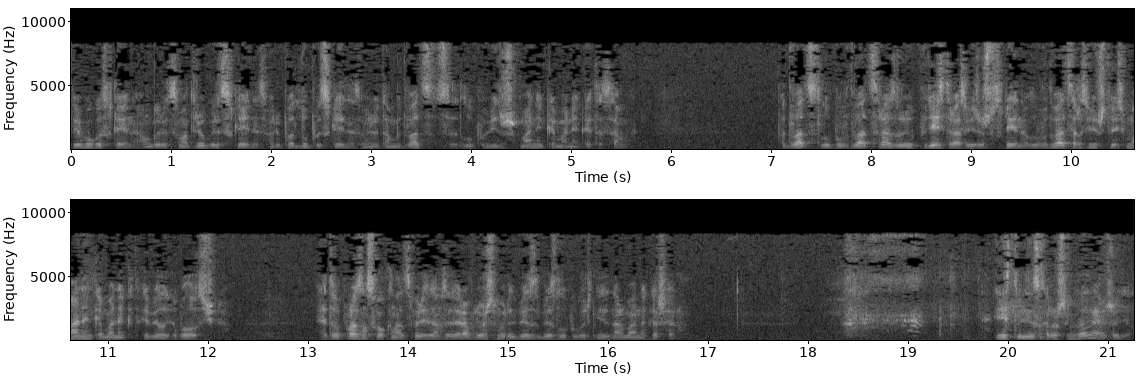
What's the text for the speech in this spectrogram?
Две буквы склеены. Он говорит, смотрю, говорит, склеены. Смотрю под лупой склеены. Смотрю, там 20 луп. Видишь, маленькая-маленькая это самое. По 20 лупов в 20 раз, в 10 раз вижу, что склеено. В 20 раз вижу, что есть маленькая-маленькая такая белая полосочка. Это вопрос, насколько надо смотреть. Там, смотрит без, без лупы. Говорит, не нормально, кошер. Есть люди с хорошими глазами, что делать?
